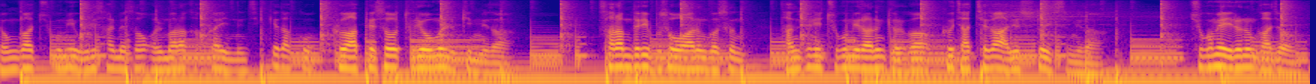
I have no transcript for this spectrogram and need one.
병과 죽음이 우리 삶에서 얼마나 가까이 있는지 깨닫고 그 앞에서 두려움을 느낍니다. 사람들이 무서워하는 것은 단순히 죽음이라는 결과 그 자체가 아닐 수도 있습니다. 죽음에 이르는 과정,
